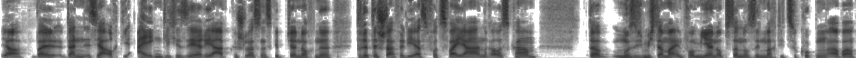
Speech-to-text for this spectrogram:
Ja, weil dann ist ja auch die eigentliche Serie abgeschlossen. Es gibt ja noch eine dritte Staffel, die erst vor zwei Jahren rauskam. Da muss ich mich dann mal informieren, ob es dann noch Sinn macht, die zu gucken. Aber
